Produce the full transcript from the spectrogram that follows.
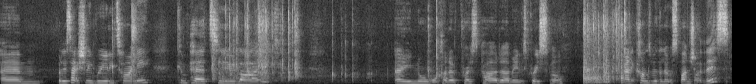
Um, but it's actually really tiny compared to like a normal kind of pressed powder. I mean it's pretty small and it comes with a little sponge like this.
